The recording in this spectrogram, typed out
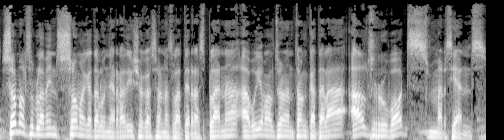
Som al suplement, som a Catalunya Ràdio, això que sona és la Terra és plana. Avui amb el Joan Anton Català, els robots marcians.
